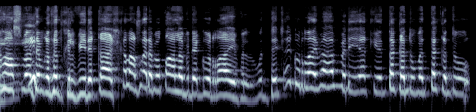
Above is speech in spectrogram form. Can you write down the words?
خلاص ما تبغى تدخل في نقاش. خلاص أنا مطالب إني أقول رأيي في المنتج أقول رأيي ما همني يا أخي. انتقد وما انتقد و...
